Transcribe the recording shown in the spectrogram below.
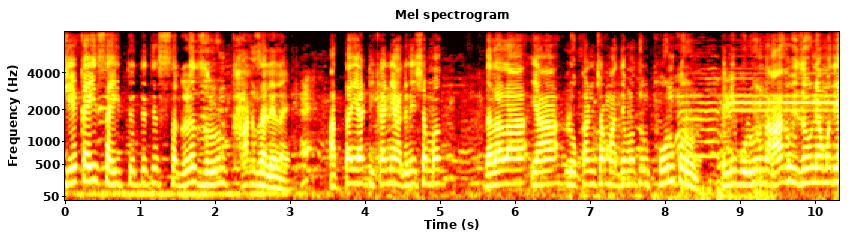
जे काही साहित्य होते ते सगळं जळून खाक झालेलं आहे. आत्ता या ठिकाणी अग्निशमक दलाला या लोकांच्या माध्यमातून फोन करून त्यांनी बोलवून आग विझवण्यामध्ये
